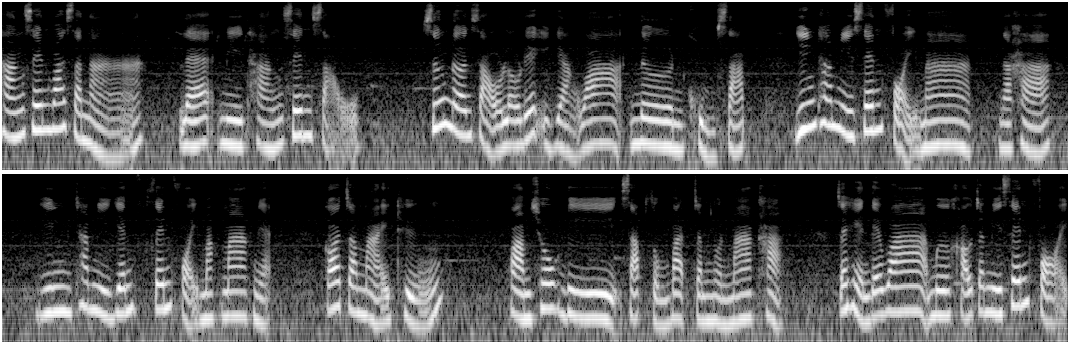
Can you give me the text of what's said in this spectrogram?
ทั้งเส้นวาสนา และมีทั้งเส้นเสา ซึ่งเนินเสาเราเรียกอีกอย่างว่า เนินขุมทรัพย์ ยิ่งถ้ามีเส้นฝอยมากนะคะ ยิ่งถ้ามีเย็นเส้นฝอยมากๆเนี่ยก็จะหมายถึงความโชคดี ทรัพย์สมบัติจำนวนมากค่ะ จะเห็นได้ว่ามือเขาจะมีเส้นฝอย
